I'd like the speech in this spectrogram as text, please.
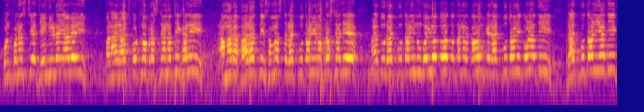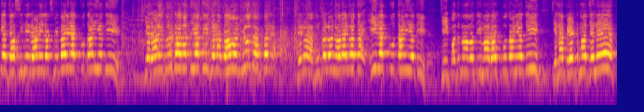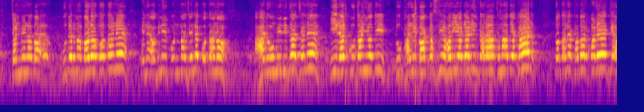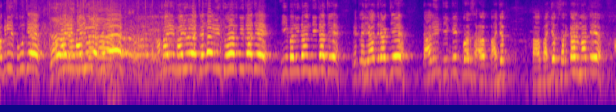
કોન્ફરન્સ છે, જે નિર્ણય આવે એ પણ આ રાજકોટનો પ્રશ્ન નથી ખાલી. અમારા ભારતની સમસ્ત રાજપૂતાણીનો પ્રશ્ન છે. અને તું રાજપૂતાણીનું બોલ્યો તો તો તને કહું કે રાજપૂતાણી કોણ હતી? રાજપૂતાણી હતી કે ઝાંસીની રાણી લક્ષ્મીબાઈ રાજપૂતાણી હતી? જે રાણી દુર્ગાવતી હતી, જેના બાવન યુદ્ધ અકબર જેને મુગલોને હરાવ્યા હતા એ રાજપૂતાણી હતી. જે પદ્માવતીમાં રાજપૂતાણી હતી જેના પેટમાં છે ને જન્મેલા ઉદરમાં બાળક હતા ને એને અગ્નિકુંડમાં છે ને પોતાનો હાડ ઉમી દીધા છે ને એ રાજપૂતાણીઓ હતી. તું ખાલી બાકસની હરી અડાડીને તારા હાથમાં દેખાડ તો તને ખબર પડે કે અગ્નિ શું છે? અમારી માયુએ છે ને અમારી માયુએ છે ને એ જોર દીધા છે એ બલિદાન દીધા છે. એટલે યાદ રાખજે તારી ટિકિટ પર ભાજપ ભાજપ સરકાર માટે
